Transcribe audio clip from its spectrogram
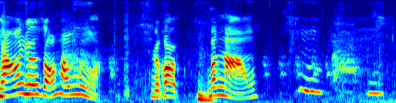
หนาวอยู่สองสามมื้ออะแล้วก็บ่หนาว 嗯。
